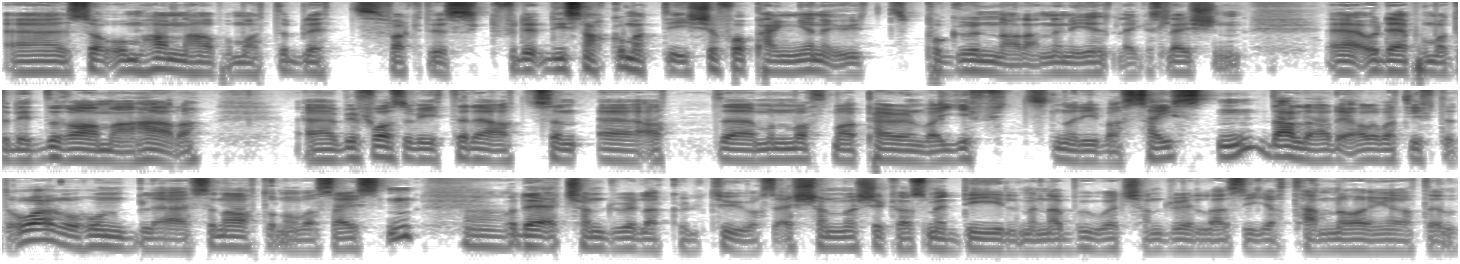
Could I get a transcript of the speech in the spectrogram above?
Eh, Så om han har på en måte blitt faktisk For de, snakker om at de ikke får pengene ut pga. denne nye legislation, eh, og det er på en måte litt drama her, da. Eh, Vi får også vite det at, eh, at eh, Mon Mothma og Perrin var gift når de var 16. Der hadde de aldri vært gift et år, og hun ble senator når hun var 16. Og det er Chandrilla-kultur, så jeg skjønner ikke hva som er deal med Naboo og Chandrilla som gir tenåringer til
